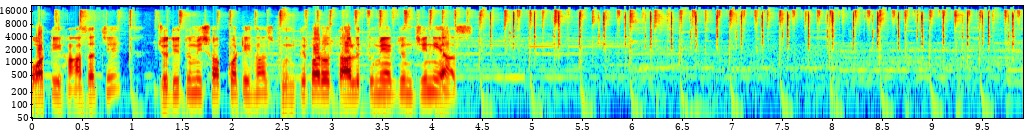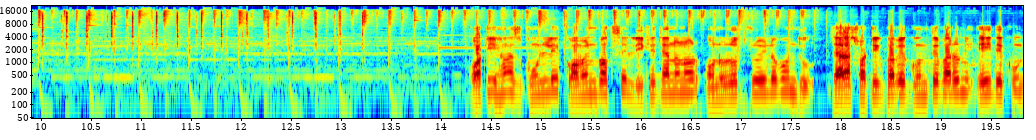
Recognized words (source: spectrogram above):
কটি হাঁস আছে? যদি তুমি সব কটি হাঁস গুনতে পারো, তাহলে তুমি একজন জিনিয়াস কটি হাঁস গুনলে কমেন্ট বক্সে লিখে জানানোর অনুরোধ রইল বন্ধু। যারা সঠিকভাবে গুনতে পারোনি, এই দেখুন,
